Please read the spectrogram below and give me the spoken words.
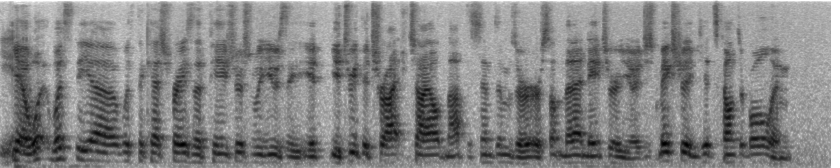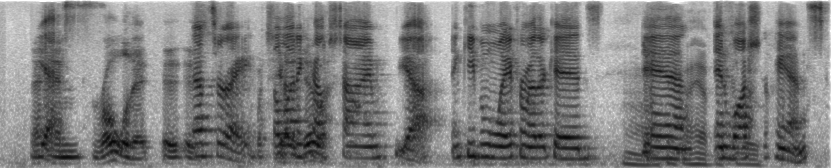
Yeah, what, what's the uh, what's the catchphrase that pediatricians will use? You, you treat the tri- child, not the symptoms, or, or something of that nature. You know, just make sure the kid's comfortable and and, Yes. and roll with it. Is- is That's right. A lot of do. couch time, yeah, and keep them away from other kids, Oh, I think I and and wash your hands.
